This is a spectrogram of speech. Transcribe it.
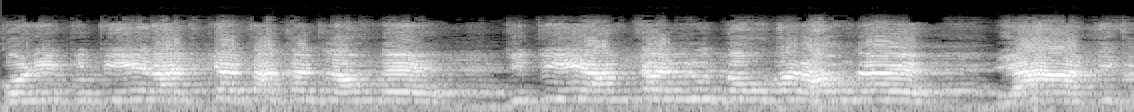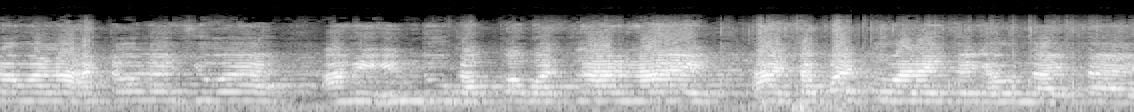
कोणी कितीही राजकीय ताकद लावून दे कितीही आमच्या विरुद्ध उभं राहून दे या अतिक्रमाला हटवल्याशिवाय आम्ही हिंदू गप्प बसणार नाही. हा शपथ तुम्हाला इथे घेऊन जायचं आहे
